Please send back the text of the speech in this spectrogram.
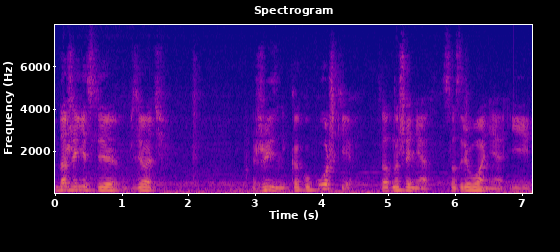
Даже если взять жизнь как у кошки, соотношение созревания и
